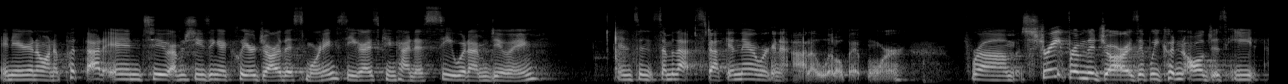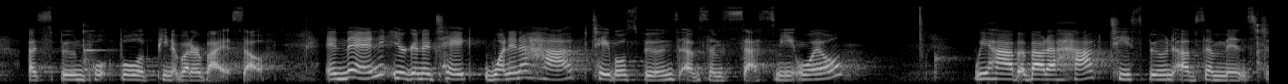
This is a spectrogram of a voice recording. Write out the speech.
and you're gonna wanna put that into, I'm just using a clear jar this morning so you guys can kind of see what I'm doing. And since some of that's stuck in there, we're gonna add a little bit more from straight from the jars if we couldn't all just eat a spoonful of peanut butter by itself. And then you're gonna take one and a half tablespoons of some sesame oil. We have about a half teaspoon of some minced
